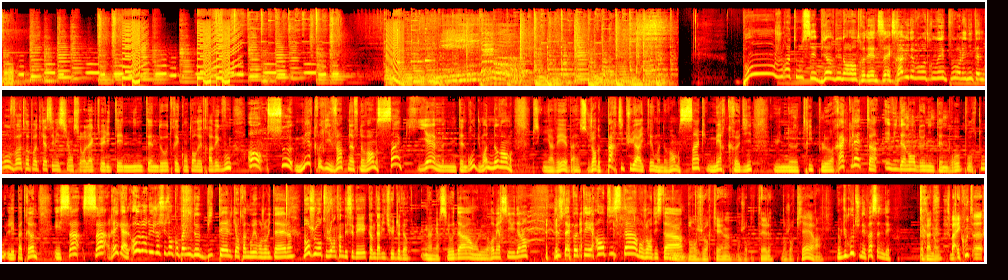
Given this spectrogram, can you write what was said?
Bonjour tous et bienvenue dans l'entre des N-Sex. Ravi de vous retrouver pour les Nintendo, votre podcast émission sur l'actualité Nintendo. Très content d'être avec vous en ce mercredi 29 novembre, cinquième Nintendo du mois de novembre. Puisqu'il y avait bah, ce genre de particularité au mois de novembre, 5 mercredis une triple raclette évidemment de Nintendo pour tous les Patreons. Et ça ça régale. Aujourd'hui je suis en compagnie de Bitel qui est en train de mourir. Bonjour Bitel. Bonjour, toujours en train de décéder, comme d'habitude, j'adore. Ah, merci Oda. On le remercie évidemment. Juste à côté Antistar. Bonjour Antistar. Bonjour Ken, bonjour Pitel, bonjour Pierre. donc du coup tu n'es pas Sunday. Eh bah non. Bah écoute, euh,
